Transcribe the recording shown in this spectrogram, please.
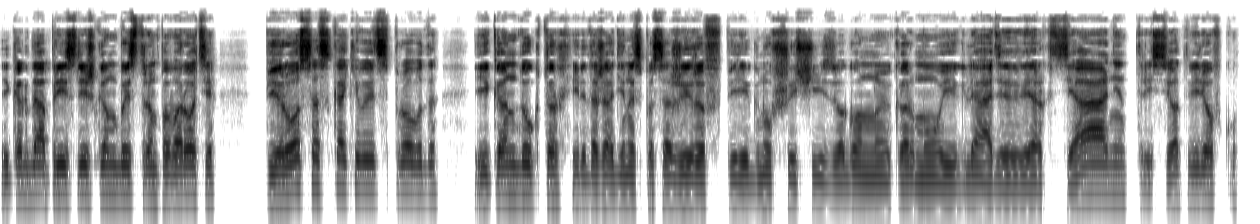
И когда при слишком быстром повороте Перо соскакивает с провода, и кондуктор или даже один из пассажиров, перегнувшись через вагонную корму и, глядя вверх, тянет, трясет веревку,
